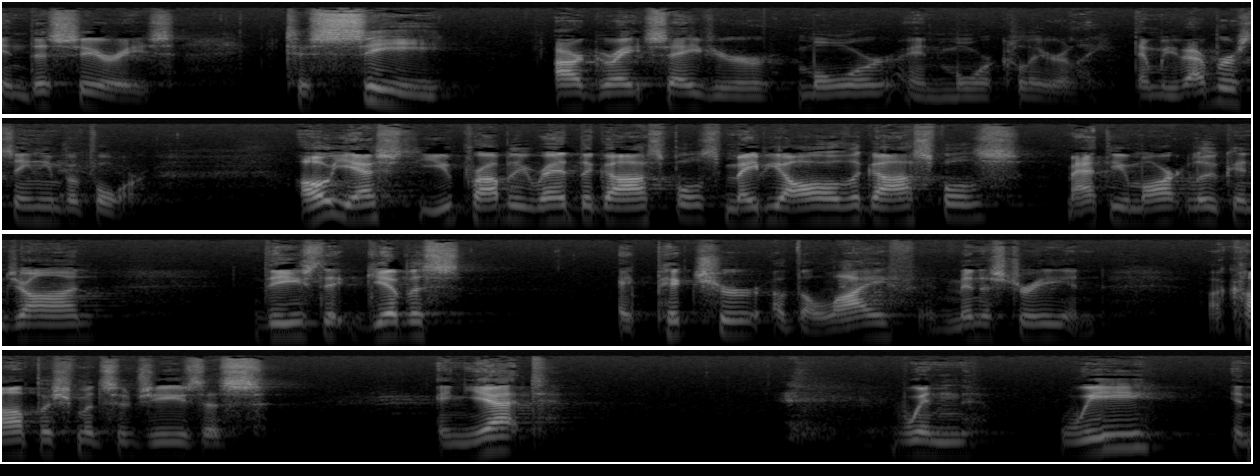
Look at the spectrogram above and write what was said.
in this series to see our great Savior more and more clearly than we've ever seen him before. Oh, yes, you probably read the Gospels, maybe all the Gospels Matthew, Mark, Luke, and John. These that give us a picture of the life and ministry and accomplishments of Jesus. And yet, when we, in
